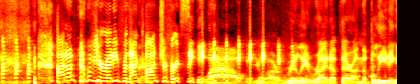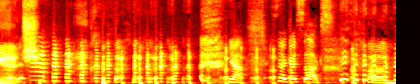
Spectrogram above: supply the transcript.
I don't know if you're ready for that controversy. Wow, you are really right up there on the bleeding edge. yeah, that guy sucks. Um,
